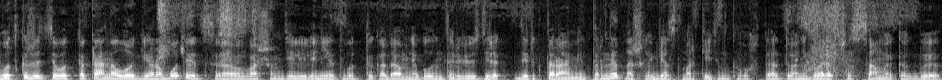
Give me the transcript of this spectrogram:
Вот скажите, вот такая аналогия работает в вашем деле или нет? Вот когда у меня было интервью с директ, директорами интернет наших агентств маркетинговых, да, то они говорят, сейчас самое как бы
